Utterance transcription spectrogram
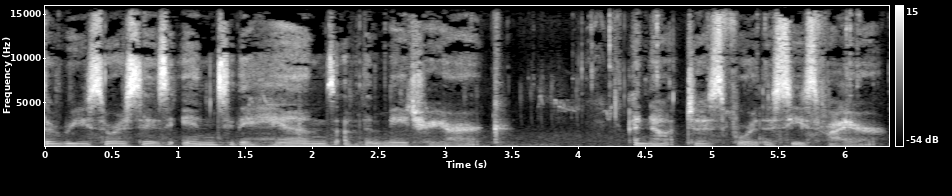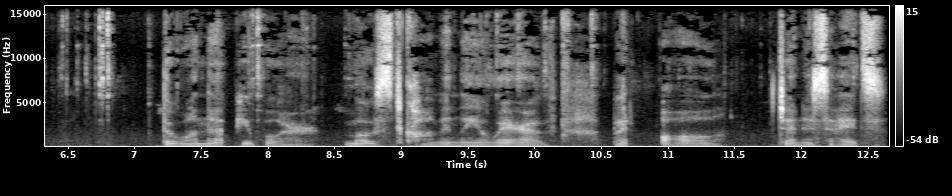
the resources into the hands of the matriarch and not just for the ceasefire, the one that people are most commonly aware of, but all genocides.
